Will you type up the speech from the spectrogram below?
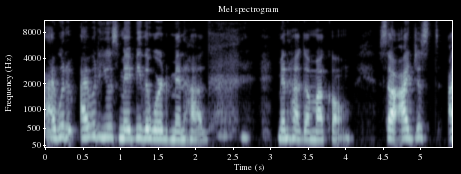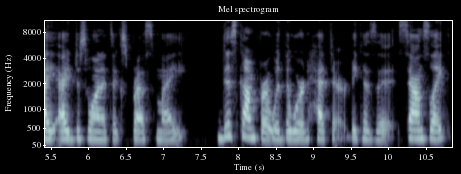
I would I would use maybe the word minhag, minhag makom. So I just I I just wanted to express my discomfort with the word heter because it sounds like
